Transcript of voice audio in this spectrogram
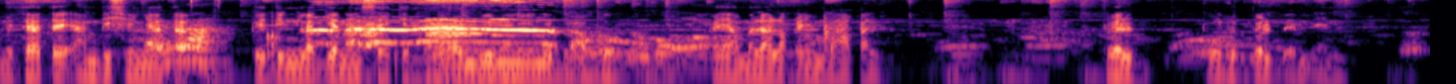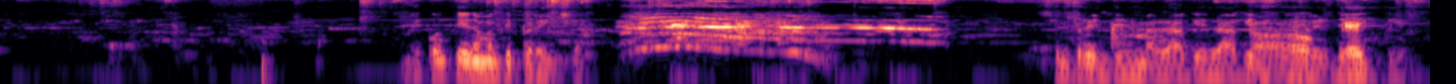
May tate, ambisyon yata. Pwedeng lagyan ng second Kaya hindi naninibago. Kaya malalaki yung bakal. 12, puro 12 mm. May konti naman diferensya. Siyempre, hindi naman lagi-lagi Oh, na-welding. okay.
